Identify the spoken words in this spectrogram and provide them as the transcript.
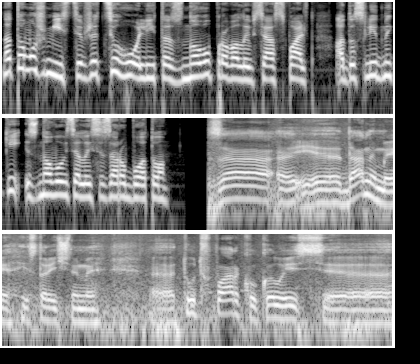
На тому ж місці вже цього літа знову провалився асфальт, а дослідники і знову взялися за роботу. За е, даними історичними, е, тут в парку колись е, е,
